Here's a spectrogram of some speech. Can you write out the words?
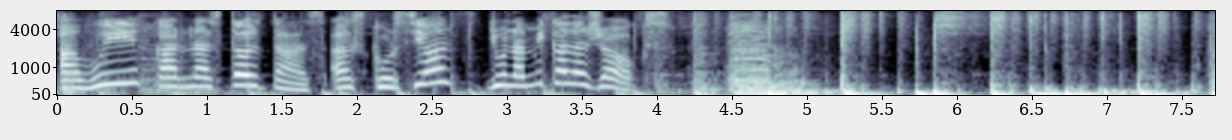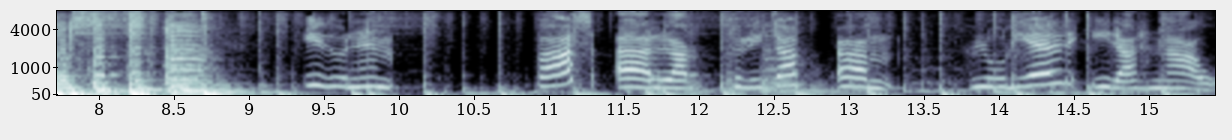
Avui, carnestoltes, excursions i una mica de jocs. Pas a l'actualitat amb l'Uriel i l'Arnau.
